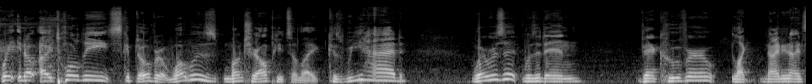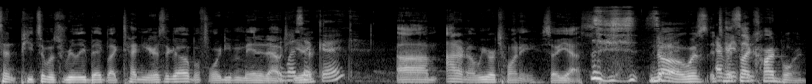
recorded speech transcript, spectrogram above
wait, you know, I totally skipped over it. What was Montreal pizza like? Because we had, where was it? Was it in Vancouver? Like 99 cent pizza was really big, like 10 years ago, before it even made it out Was here. it good? Um, I don't know. We were 20, so yes. no, it was. It tastes like everything's- cardboard.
